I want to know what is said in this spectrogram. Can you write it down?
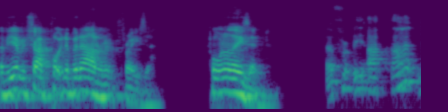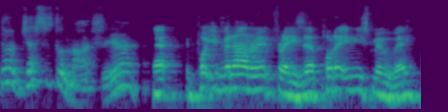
Have you ever tried putting a banana in the freezer? Put one of these in. Uh, for- I, I, no, Jess has done that actually. Yeah. Yeah, put your banana in the freezer, put it in your smoothie,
